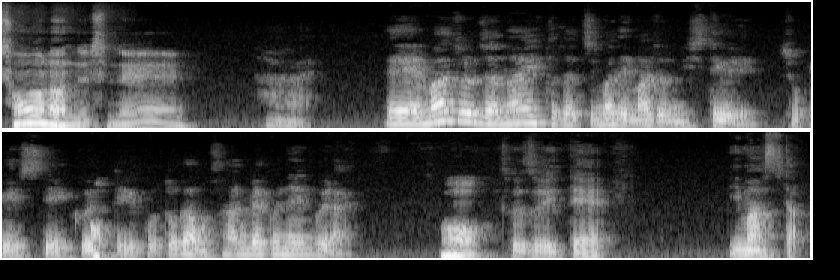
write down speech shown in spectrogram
そうなんですね。はい。で、魔女じゃない人たちまで魔女にして処刑していくっていうことがもう300年ぐらいあ続いていました。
